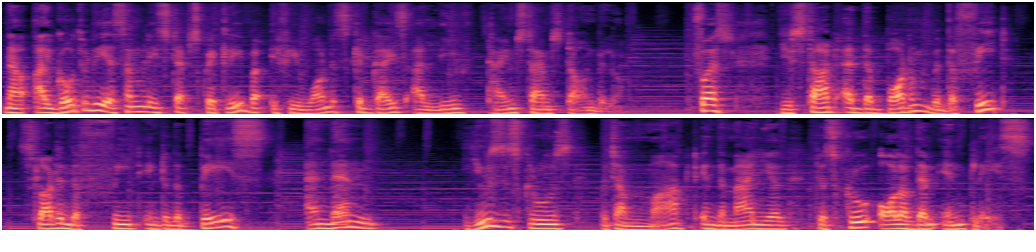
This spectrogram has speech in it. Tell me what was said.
Now, I'll go through the assembly steps quickly, but if you want to skip guys, I'll leave timestamps down below. First, you start at the bottom with the feet, slot in the feet into the base, and then use the screws which are marked in the manual to screw all of them in place.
